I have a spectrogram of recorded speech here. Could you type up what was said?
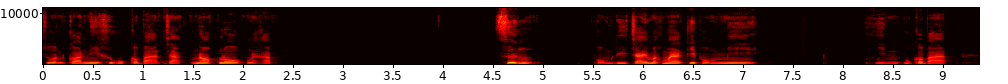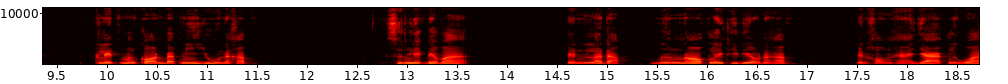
ส่วนก้อนนี้คืออุกกาบาตจากนอกโลกนะครับ ซึ่งผมดีใจมากๆที่ผมมี หินอุกบาตเกล็ดมังกรแบบนี้อยู่นะครับ ซึ่งเรียกได้ว่าเป็นระดับเมืองนอกเลยทีเดียวนะครับ เป็นของหายากหรือว่า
